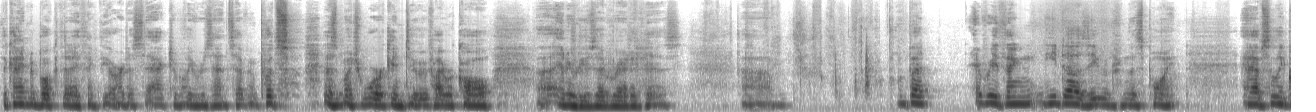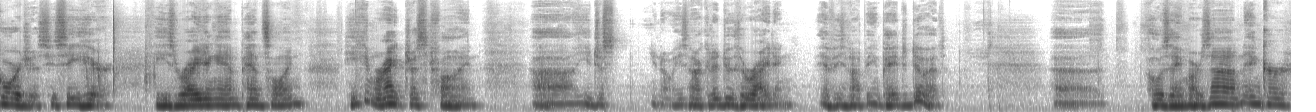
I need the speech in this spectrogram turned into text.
The kind of book that I think the artist actively resents having put as much work into, if I recall uh, interviews I've read of his. Um, but everything he does, even from this point, absolutely gorgeous. You see here, he's writing and penciling. He can write just fine. Uh, you just, you know, he's not going to do the writing if he's not being paid to do it. Uh, Jose Marzan, inker.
